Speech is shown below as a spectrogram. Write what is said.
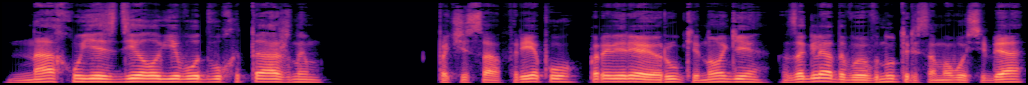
Нахуй я сделал его двухэтажным? Почесав репу, проверяю руки-ноги, заглядываю внутрь самого себя,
